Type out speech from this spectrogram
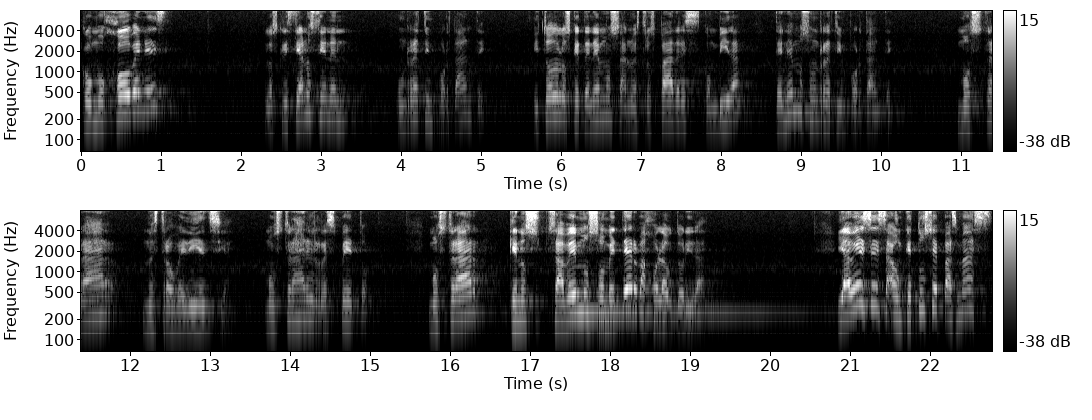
Como jóvenes, los cristianos tienen un reto importante y todos los que tenemos a nuestros padres con vida, tenemos un reto importante. Mostrar nuestra obediencia, mostrar el respeto, mostrar que nos sabemos someter bajo la autoridad. Y a veces, aunque tú sepas más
